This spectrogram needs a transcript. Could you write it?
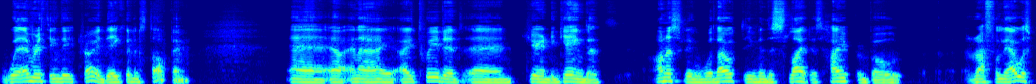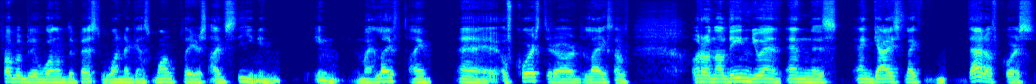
with everything they tried, they couldn't stop him. Uh, and I, I tweeted uh, during the game that honestly, without even the slightest hyperbole, Rafael was probably one of the best one against one players I've seen in, in, in my lifetime. Uh, of course, there are the likes of Ronaldinho and and, and guys like that, of course.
